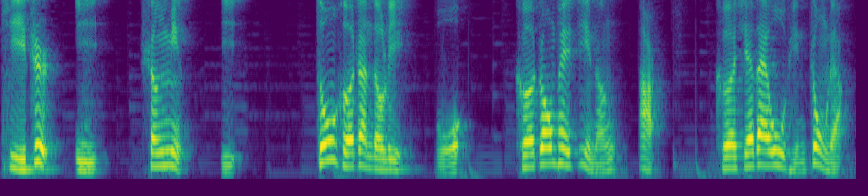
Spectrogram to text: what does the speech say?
体质一，生命一，综合战斗力五，可装配技能二，可携带物品重量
